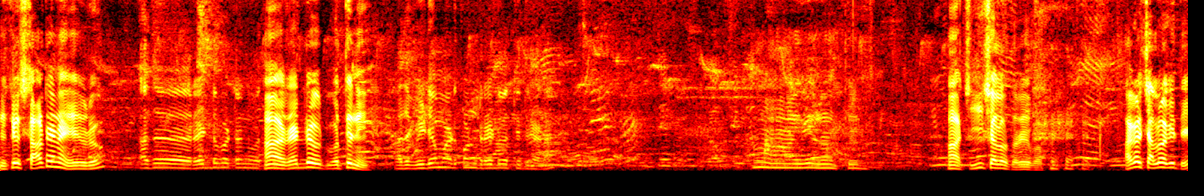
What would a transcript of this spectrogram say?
ನಿಖಿಲ್ ಸ್ಟಾರ್ಟ್ ಏನ ಈ ವಿಡಿಯೋ ಅದು ರೆಡ್ ಬಟನ್ ಹಾಂ ರೆಡ್ ಒತ್ತೀನಿ. ಅದು ವಿಡಿಯೋ ಮಾಡ್ಕೊಂಡು ರೆಡ್ ಒತ್ತಿದ್ರಿ ಅಣ್ಣ. ಹಾಂ ಇದೇನಂತ? ಹಾಂ ಈಗ ಚಾಲು ಆಯ್ತು ರೀ ಬಾಪ ಹಾಗಾದ್ರೆ ಚಾಲು ಆಗೈತಿ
